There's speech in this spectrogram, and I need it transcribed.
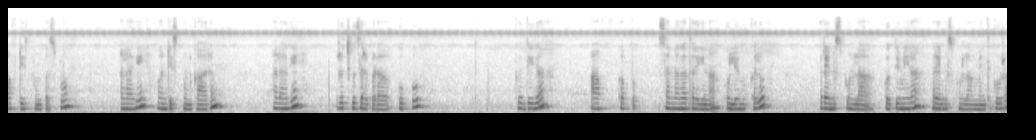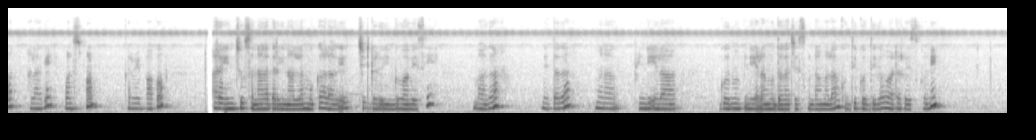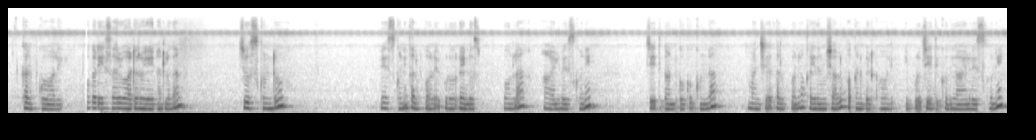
Half tea spoon పసుపు అలాగే one tea spoon కారం అలాగే రుచికి సరిపడా ఉప్పు కొద్దిగా హాఫ్ కప్పు సన్నగా తరిగిన ఉల్లి ముక్కలు రెండు స్పూన్ల కొత్తిమీర రెండు స్పూన్ల మెంతికూర అలాగే వన్ స్పూన్ కరివేపాకు అర ఇంచు సన్నగా తరిగిన అల్లం ముక్క అలాగే చిటికెడు ఇంగువ వేసి బాగా మెత్తగా మన పిండి ఎలా గోధుమ పిండి ఎలా ముద్దగా చేసుకుంటాం అలా కొద్ది కొద్దిగా వాటర్ వేసుకొని కలుపుకోవాలి. ఒకటేసారి వాటర్ వేయనట్లుగా చూసుకుంటూ వేసుకొని కలుపుకోవాలి. ఇప్పుడు రెండు స్పూన్ల ఆయిల్ వేసుకొని చేతికి అంటుకోకుండా మంచిగా కలుపుకొని ఒక ఐదు నిమిషాలు పక్కన పెట్టుకోవాలి. ఇప్పుడు చేతికి కొద్దిగా ఆయిల్ వేసుకొని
